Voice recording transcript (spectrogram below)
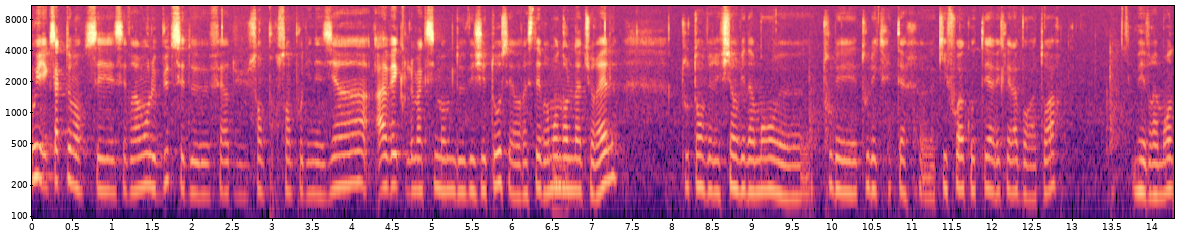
Oui, exactement. C'est vraiment le but, c'est de faire du 100% polynésien avec le maximum de végétaux, c'est rester vraiment mmh. dans le naturel, tout en vérifiant évidemment tous, les, tous les critères qu'il faut à côté avec les laboratoires mais vraiment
